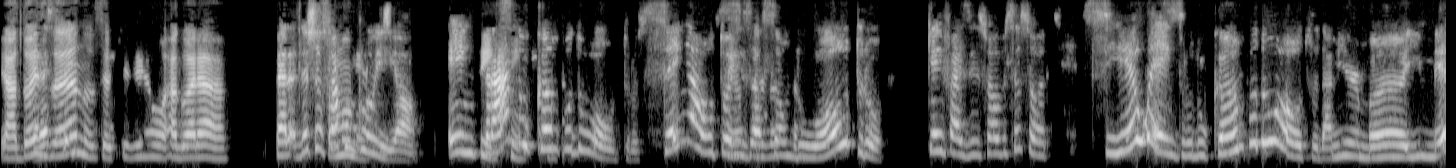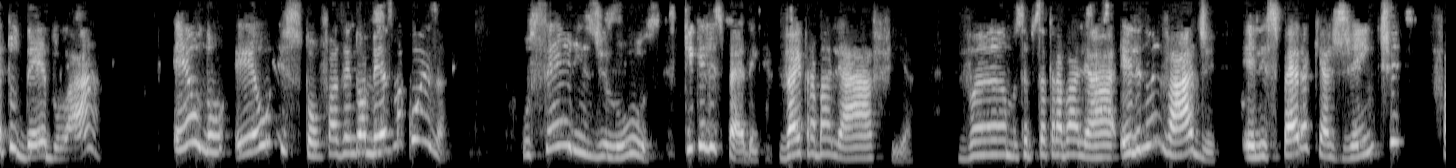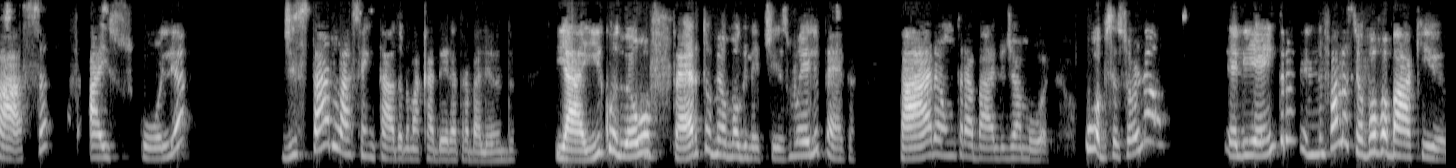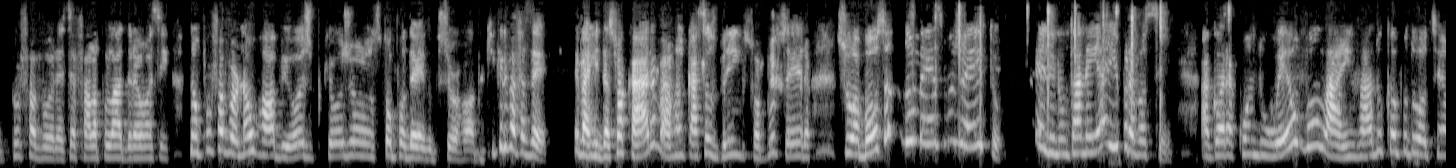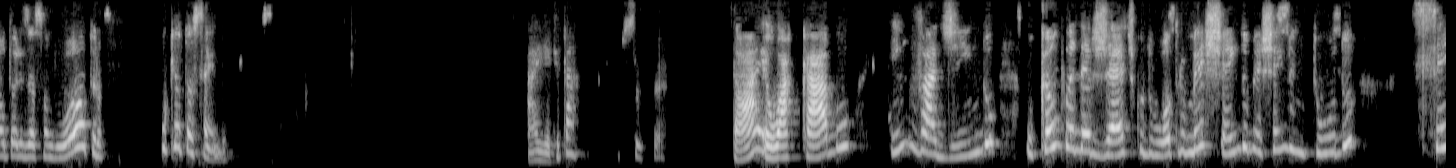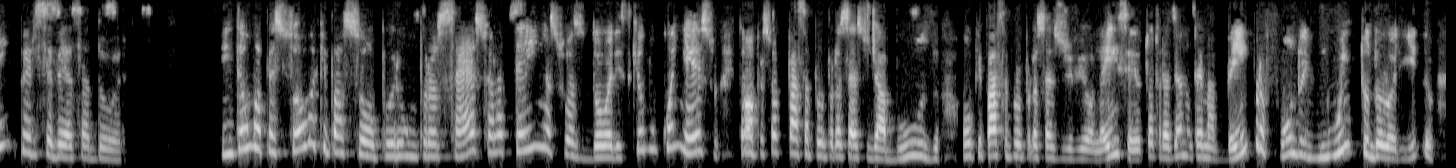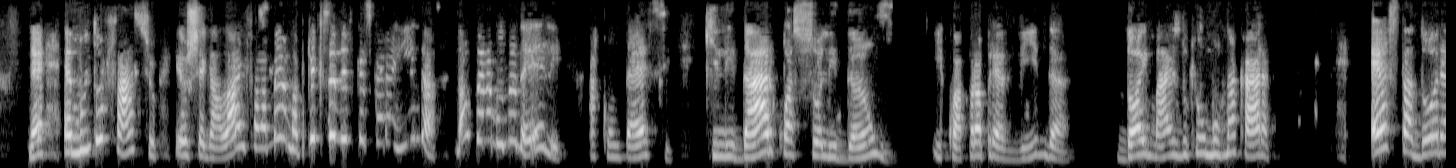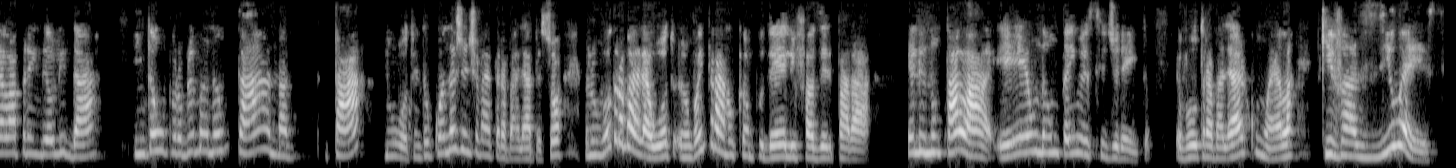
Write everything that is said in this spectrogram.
É, Há dois Parece anos que... eu tive agora. Pera, deixa eu só, só concluir, ó. Entrar sim, sim. no campo do outro sem a autorização, sem autorização do outro quem faz isso é o obsessor. Se eu entro no campo do outro, da minha irmã, e meto o dedo lá, eu não, eu estou fazendo a mesma coisa. Os seres de luz, o que, que eles pedem? Vai trabalhar, filha. Vamos, você precisa trabalhar. Ele não invade. Ele espera que a gente faça a escolha de estar lá sentada numa cadeira trabalhando. E aí, quando eu oferto o meu magnetismo, ele pega para um trabalho de amor. O obsessor não. Ele entra, ele não fala assim, eu vou roubar aqui, por favor. Aí você fala pro ladrão assim, não, por favor, não roube hoje, porque hoje eu não estou podendo que o senhor roube. O que, que ele vai fazer? Ele vai rir da sua cara, vai arrancar seus brincos, sua pulseira, sua bolsa, do mesmo jeito. Ele não tá nem aí para você. Agora, quando eu vou lá, invado o campo do outro sem autorização do outro, o que eu tô sendo? Aí é que tá. Super. Tá? Eu acabo invadindo o campo energético do outro, mexendo, mexendo em tudo, sem perceber essa dor. Então, uma pessoa que passou por um processo, ela tem as suas dores que eu não conheço. Então, uma pessoa que passa por um processo de abuso ou que passa por um processo de violência, eu estou trazendo um tema bem profundo e muito dolorido, né? É muito fácil eu chegar lá e falar, mas por que você vive com esse cara ainda? Dá um pé na bunda dele. Acontece que lidar com a solidão e com a própria vida dói mais do que um murro na cara. Esta dor ela aprendeu a lidar. Então o problema não tá na tá no outro. Então quando a gente vai trabalhar a pessoa, eu não vou trabalhar o outro, eu não vou entrar no campo dele e fazer ele parar. Ele não tá lá. Eu não tenho esse direito. Eu vou trabalhar com ela. Que vazio é esse?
